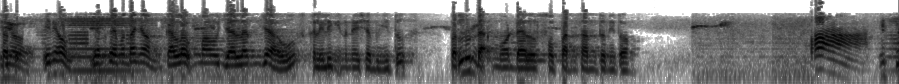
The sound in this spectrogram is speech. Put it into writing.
Satu. Iya. Ini Om, yang saya mau tanya Om, kalau mau jalan jauh keliling Indonesia begitu, perlu ndak modal sopan santun itu Om? Ah, itu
